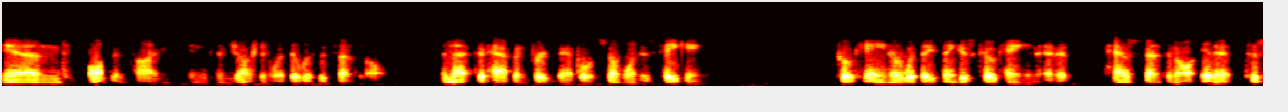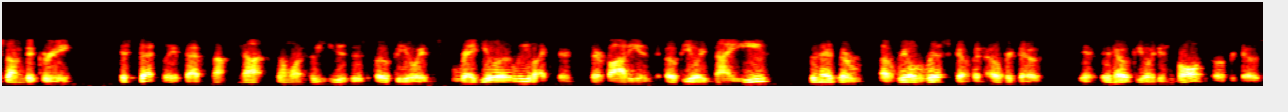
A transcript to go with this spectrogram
and oftentimes in conjunction with illicit fentanyl. And that could happen, for example, if someone is taking cocaine or what they think is cocaine and it has fentanyl in it to some degree, especially if that's not, not someone who uses opioids regularly, like their, their body is opioid naive, then there's a, a real risk of an overdose, an opioid involved overdose,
